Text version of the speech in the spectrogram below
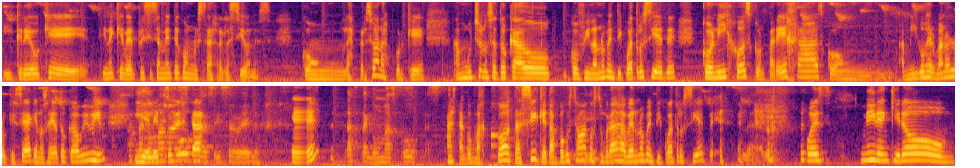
y creo que tiene que ver precisamente con nuestras relaciones con las personas, porque a muchos nos ha tocado confinarnos 24/7 con hijos, con parejas, con amigos, hermanos, lo que sea que nos haya tocado vivir. Hasta y el hecho de estar... Isabela. ¿Eh? Hasta con mascotas. Hasta con mascotas, sí, que tampoco están acostumbradas a vernos 24/7. Claro. Pues miren, quiero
